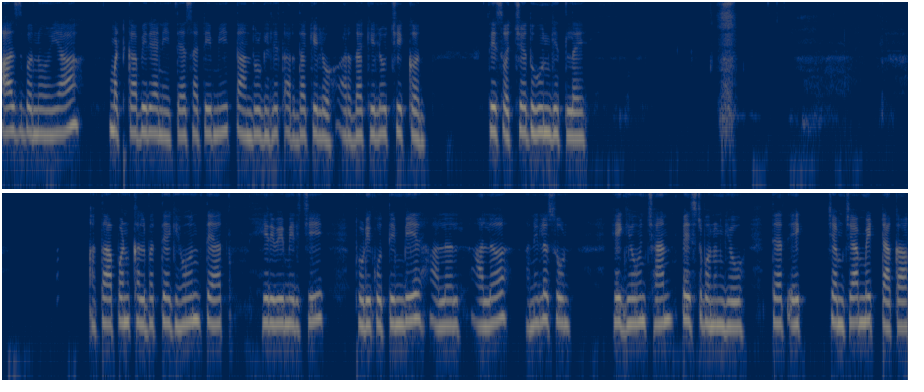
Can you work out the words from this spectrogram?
आज बनवूया मटका बिर्याणी. त्यासाठी मी तांदूळ घेतलेत अर्धा किलो अर्धा किलो चिकन. ते स्वच्छ धुवून घेतलं आहे आता आपण खलबत्त्या घेऊन त्यात हिरवी मिरची थोडी कोथिंबीर आलं आलं आणि लसूण. हे घेऊन छान पेस्ट बनवून घेऊ. त्यात एक चमचा मीठ टाका.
